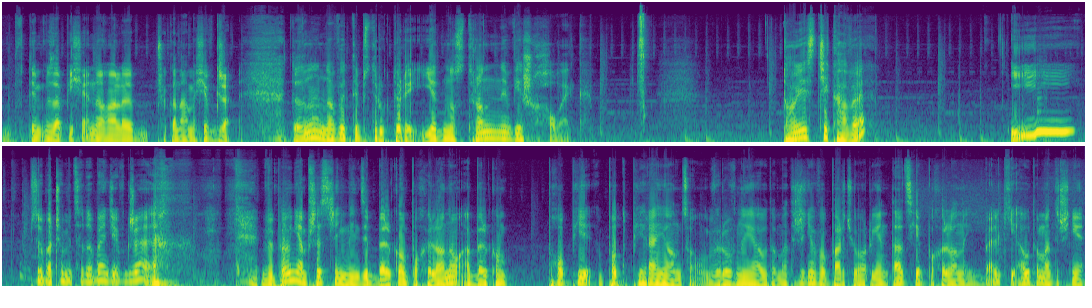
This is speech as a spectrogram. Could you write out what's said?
w tym zapisie, no ale przekonamy się w grze. Dodano nowy typ struktury, jednostronny wierzchołek. To jest ciekawe i zobaczymy, co to będzie w grze. Wypełnia przestrzeń między belką pochyloną a belką podpierającą. Wyrównuje automatycznie w oparciu o orientację pochylonej belki, automatycznie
